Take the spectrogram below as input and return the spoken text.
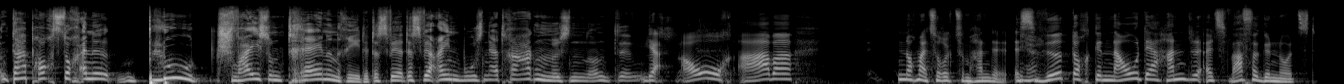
Und da braucht es doch eine Blut-, Schweiß- und Tränenrede, dass wir, dass wir Einbußen ertragen müssen. Und äh, Ja, auch, aber nochmal zurück zum Handel. Es wird doch genau der Handel als Waffe genutzt.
